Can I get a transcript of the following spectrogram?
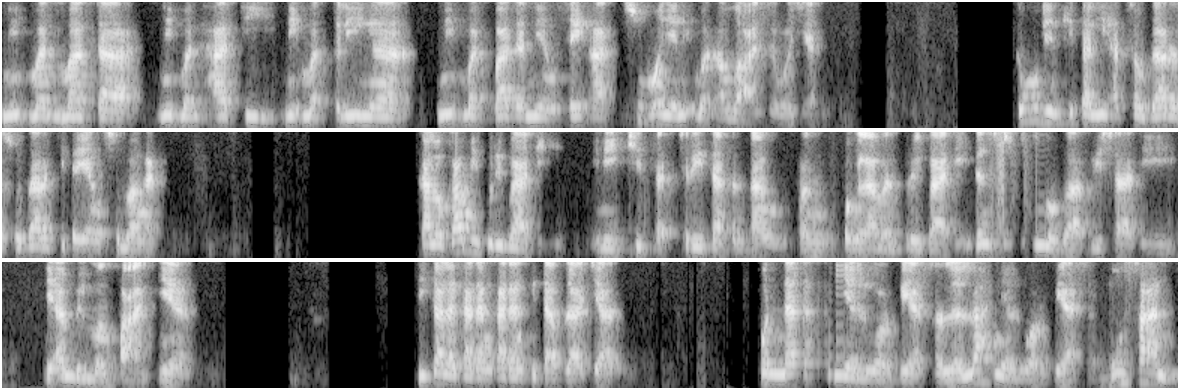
nikmat mata, nikmat hati, nikmat telinga, nikmat badan yang sehat, semuanya nikmat Allah Azza wa Jalla. Kemudian kita lihat saudara-saudara kita yang semangat. Kalau kami pribadi, ini cerita, cerita tentang pengalaman pribadi dan semoga bisa di, diambil manfaatnya. Dikala kadang-kadang kita belajar, penatnya luar biasa, lelahnya luar biasa, bosan.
